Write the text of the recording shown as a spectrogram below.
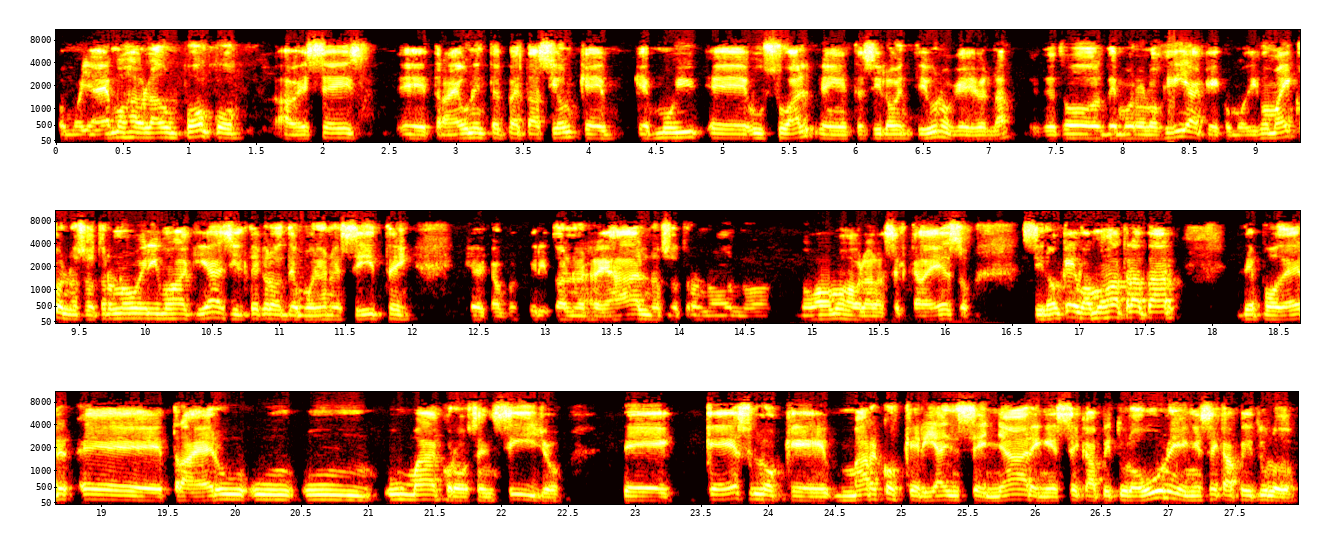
como ya hemos hablado un poco, a veces eh, trae una interpretación que, es muy eh, usual en este siglo XXI, que es verdad, es de todo demonología, que como dijo Michael, nosotros no venimos aquí a decirte que los demonios no existen, que el campo espiritual no es real, nosotros no, no, no vamos a hablar acerca de eso, sino que vamos a tratar de poder eh, traer un, un, un macro sencillo de qué es lo que Marcos quería enseñar en ese capítulo 1 y en ese capítulo 2.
